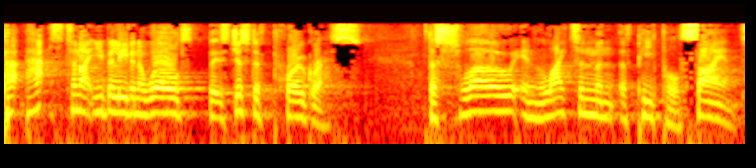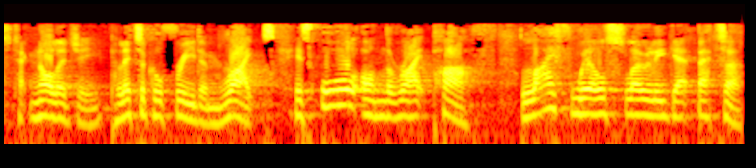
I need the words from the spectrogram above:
Perhaps tonight you believe in a world that is just of progress the slow enlightenment of people, science, technology, political freedom, rights, it's all on the right path. Life will slowly get better.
